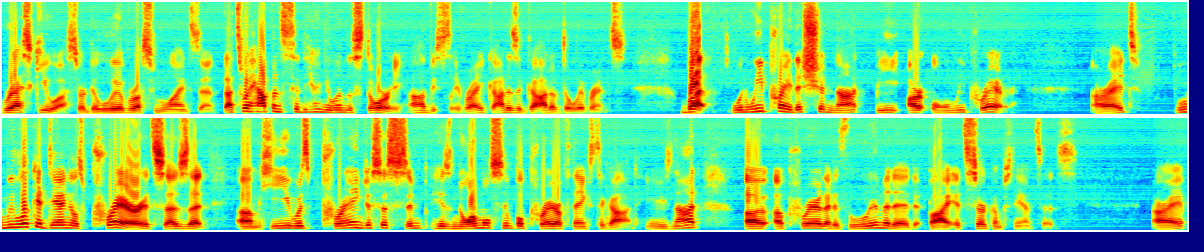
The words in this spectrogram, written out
rescue us or deliver us from the lion's den. That's what happens to Daniel in the story, obviously, right? God is a God of deliverance. But when we pray, this should not be our only prayer. All right? When we look at Daniel's prayer, it says that um, he was praying just a sim- his normal, simple prayer of thanks to God. He's not a, a prayer that is limited by its circumstances. All right?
